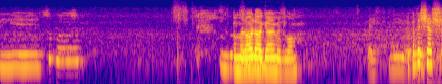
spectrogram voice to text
bir, sıfır. Ömer hala gelmedi lan. Arkadaşlar.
